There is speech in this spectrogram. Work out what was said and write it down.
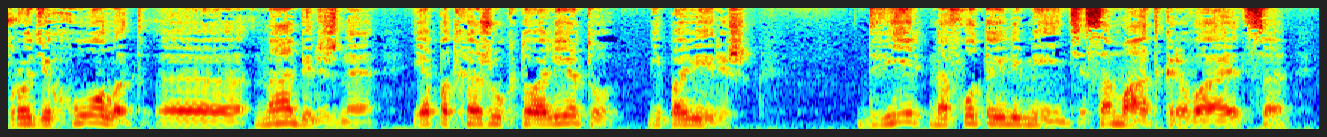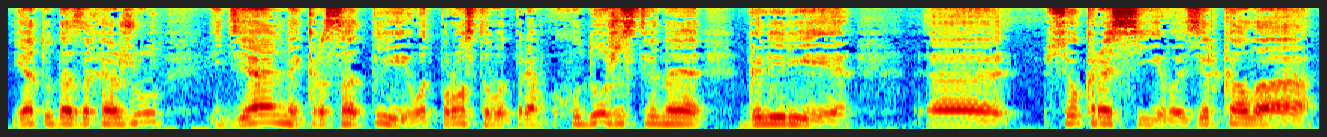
вроде холод, э, набережная, я подхожу к туалету, не поверишь, дверь на фотоэлементе сама открывается, я туда захожу, идеальной красоты, вот просто вот прям художественная галерея, э, все красиво, зеркала,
